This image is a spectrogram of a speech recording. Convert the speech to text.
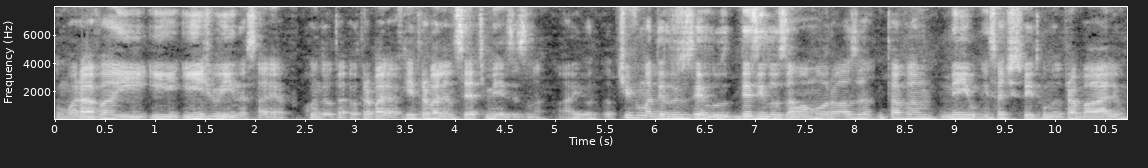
Eu morava em, em, em Juí nessa época quando eu, eu trabalhava. Fiquei trabalhando sete meses lá. Aí eu, eu tive uma desilusão amorosa, estava meio insatisfeito com o meu trabalho.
